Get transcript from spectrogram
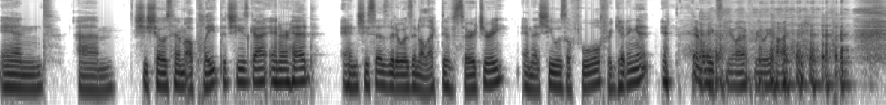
and um, she shows him a plate that she's got in her head, and she says that it was an elective surgery and that she was a fool for getting it. it makes me laugh really hard.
